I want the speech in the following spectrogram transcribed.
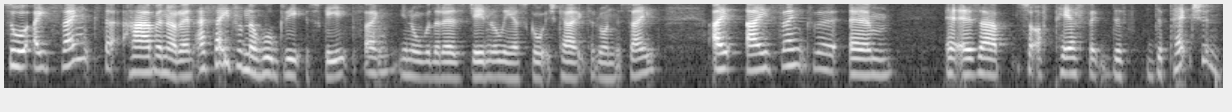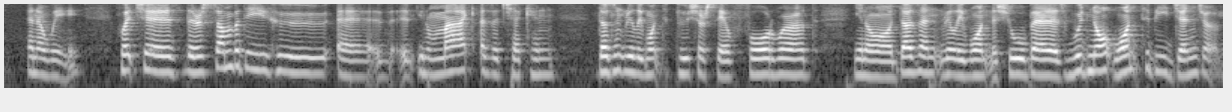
So I think that having her in, aside from the whole Great Escape thing, you know, where there is generally a Scottish character on the side, I I think that um, it is a sort of perfect de- depiction in a way, which is there's somebody who, uh, you know, Mac as a chicken doesn't really want to push herself forward, you know, doesn't really want the showbiz, would not want to be Ginger,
